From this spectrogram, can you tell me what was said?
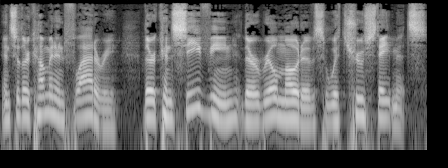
And so they're coming in flattery. They're conceiving their real motives with true statements.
